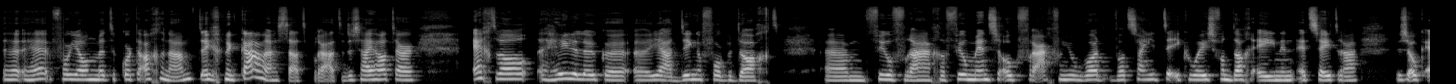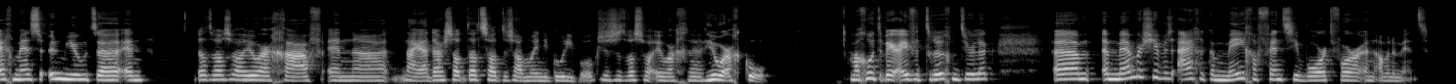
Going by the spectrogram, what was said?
uh, voor Jan met de korte achternaam, tegen een camera staat te praten. Dus hij had daar echt wel hele leuke uh, ja, dingen voor bedacht. Um, veel vragen, veel mensen ook vragen van, joh, wat, wat zijn je takeaways van dag 1 en et cetera. Dus ook echt mensen unmuten en dat was wel heel erg gaaf. En uh, nou ja, daar zat, dat zat dus allemaal in die goodiebox. Dus dat was wel heel erg, heel erg cool. Maar goed, weer even terug natuurlijk. Um, een membership is eigenlijk een mega fancy woord voor een abonnement.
